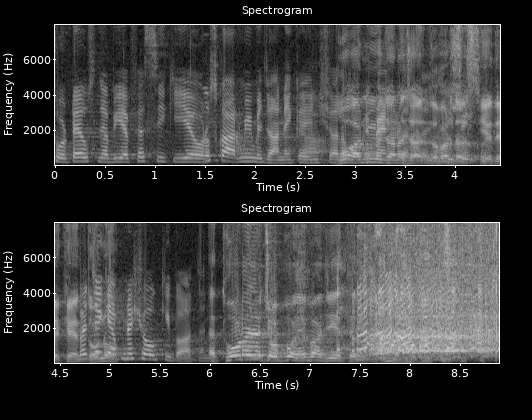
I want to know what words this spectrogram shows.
छोटा है उसने अभी एफएससी की है और उसका आर्मी में जाने का हाँ। इंशाल्लाह। वो आर्मी में जाना चाहता है। ज़बरदस्त ये देखें दोनों बच्चे के अपने शौक की बात है थोड़ा सा चुप हो बाजी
